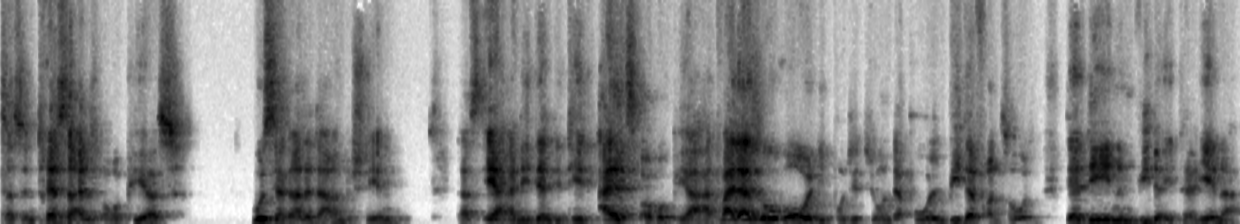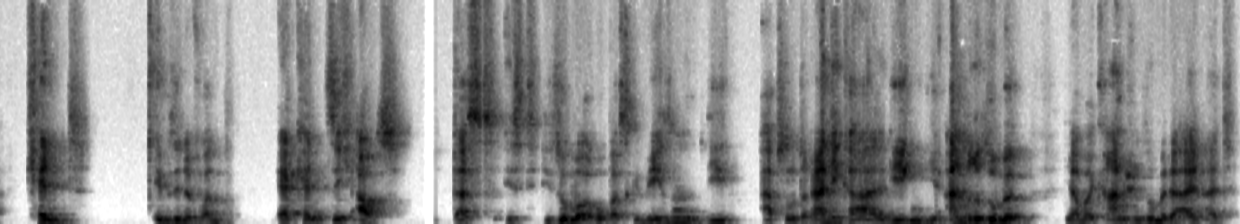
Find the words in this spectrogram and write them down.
Das Interesse eines Europäers muss ja gerade darin bestehen, dass er eine Identität als Europäer hat, weil er sowohl die Position der Polen wie der Franzosen, der Dänen wie der Italiener kennt, im Sinne von, er kennt sich aus. Das ist die Summe Europas gewesen, die absolut radikal gegen die andere Summe, die amerikanische Summe der Einheit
